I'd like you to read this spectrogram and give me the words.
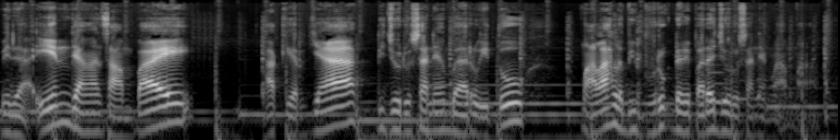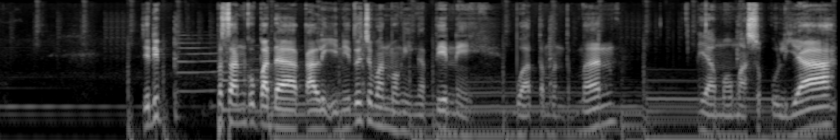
bedain jangan sampai akhirnya di jurusan yang baru itu malah lebih buruk daripada jurusan yang lama. Jadi pesanku pada kali ini tuh cuman mau ngingetin nih buat temen-temen yang mau masuk kuliah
